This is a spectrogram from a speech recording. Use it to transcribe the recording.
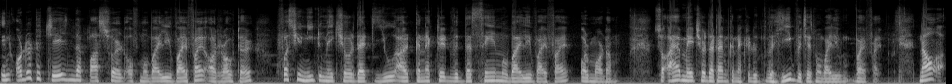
In order to change the password of Mobily Wi-Fi or router, first you need to make sure that you are connected with the same Mobily Wi-Fi or modem. So I have made sure that I'm connected with Vahib which is Mobily Wi-Fi. Now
